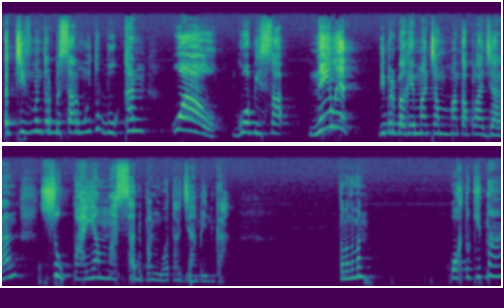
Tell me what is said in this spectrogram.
Achievement terbesarmu itu bukan, wow, gue bisa nail it di berbagai macam mata pelajaran supaya masa depan gue terjaminkah. Teman-teman, waktu kita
